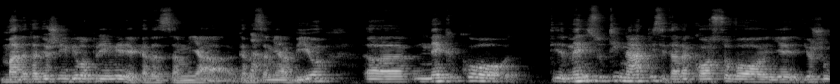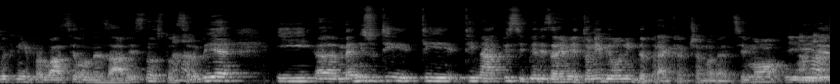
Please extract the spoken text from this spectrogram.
mada tad još nije bilo primirje kada sam ja, kada Da. sam ja bio, uh, nekako ti- meni su ti natpisi, tada Kosovo je, još uvek nije proglasilo nezavisnost od Aha. Srbije, i uh, meni su ti, ti, ti natpisi bili zanimljivi, to nije bilo nigde prekrečeno, recimo, i, Aha.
